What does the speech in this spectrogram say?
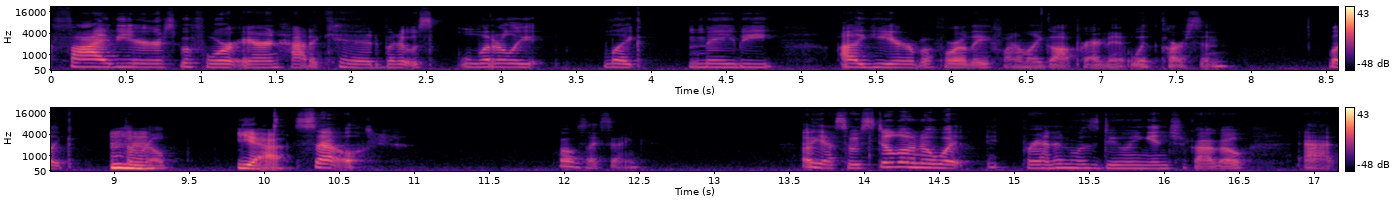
five years before Erin had a kid, but it was literally like maybe a year before they finally got pregnant with Carson. Like the Mhm. real. Yeah. So, what was I saying? Oh, yeah, so we still don't know what Brandon was doing in Chicago at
